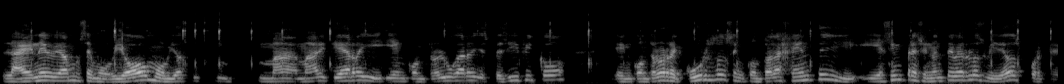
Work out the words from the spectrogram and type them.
la NBA se movió, movió mar y tierra y, encontró el lugar específico encontró recursos, encontró a la gente y, es impresionante ver los videos porque,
